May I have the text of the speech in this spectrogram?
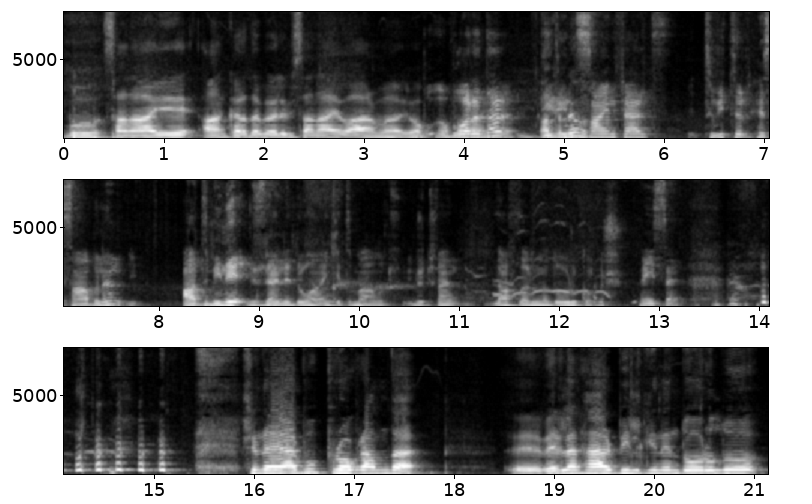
bu sanayi Ankara'da böyle bir sanayi var mı yok mu Bu, bu falan arada gibi. Derin? Seinfeld Twitter hesabının admini düzenledi o anketi Mahmut. Lütfen laflarına doğru konuş. Neyse. Şimdi eğer bu programda e, verilen her bilginin doğruluğu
